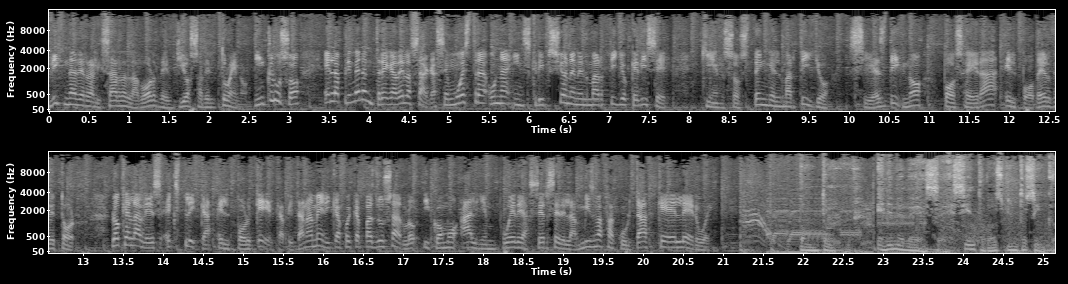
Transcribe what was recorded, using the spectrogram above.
digna de realizar la labor de diosa del trueno. Incluso, en la primera entrega de la saga se muestra una inscripción en el martillo que dice, quien sostenga el martillo, si es digno, poseerá el poder de Thor lo que a la vez explica el por qué el Capitán América fue capaz de usarlo y cómo alguien puede hacerse de la misma facultad que el héroe. MBS 102.5.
